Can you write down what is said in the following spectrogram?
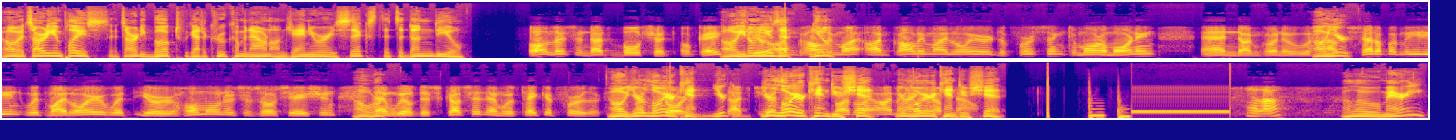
oh, it's already in place. It's already booked. We got a crew coming out on January 6th. It's a done deal. Oh, listen, that's bullshit. Okay. Oh, you don't You're- use that- I'm calling my I'm calling my lawyer the first thing tomorrow morning, and I'm going to Oh, have, set up a meeting with my lawyer with your homeowners association, Oh, we're- and we'll discuss it and we'll take it further. Oh, your I'm lawyer sorry. can't your That's your lawyer can't do Bye-bye. shit. I'm Your lawyer can't now. do shit. Hello? Hello, Mary?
